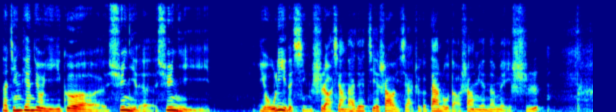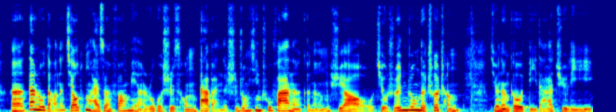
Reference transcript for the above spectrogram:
那今天就以一个虚拟的虚拟游历的形式啊，向大家介绍一下这个淡路岛上面的美食。呃，淡路岛呢，交通还算方便啊。如果是从大阪的市中心出发呢，可能需要九十分钟的车程，就能够抵达距离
